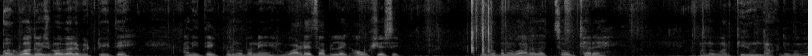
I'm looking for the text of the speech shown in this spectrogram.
भगवा ध्वज बघायला भेटतो इथे. आणि इथे एक पूर्णपणे वाड्याचा आपल्याला एक अवशेष आहे. पूर्णपणे वाड्याचा चौथार आहे. तुम्हाला वरती घेऊन दाखवतो बघा.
